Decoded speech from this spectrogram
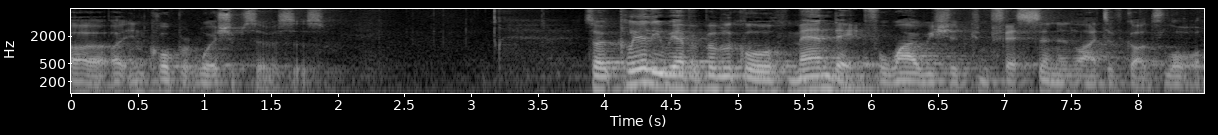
uh, uh in corporate worship services. So clearly, we have a biblical mandate for why we should confess sin in light of God's law.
